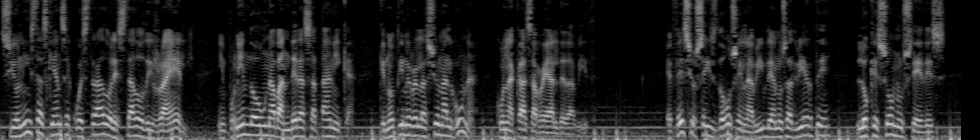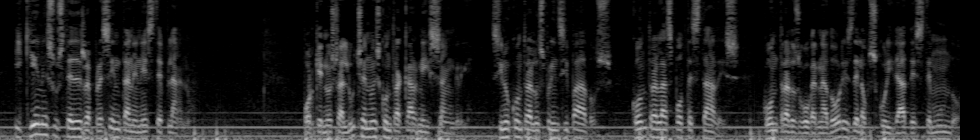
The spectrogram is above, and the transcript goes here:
sionistas que han secuestrado el Estado de Israel, imponiendo una bandera satánica que no tiene relación alguna con la casa real de David. Efesios 6.2 en la Biblia nos advierte lo que son ustedes y quiénes ustedes representan en este plano. Porque nuestra lucha no es contra carne y sangre, sino contra los principados, contra las potestades, contra los gobernadores de la oscuridad de este mundo,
